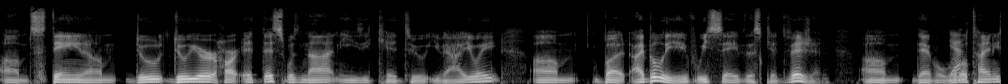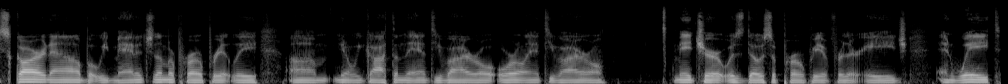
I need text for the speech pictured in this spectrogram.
um, stain them. Do do your heart. It, this was not an easy kid to evaluate, um, but I believe we saved this kid's vision. Um, they have a little tiny scar now, but we manage them appropriately. Um, you know, we got them the antiviral, oral antiviral, made sure it was dose appropriate for their age and weight,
